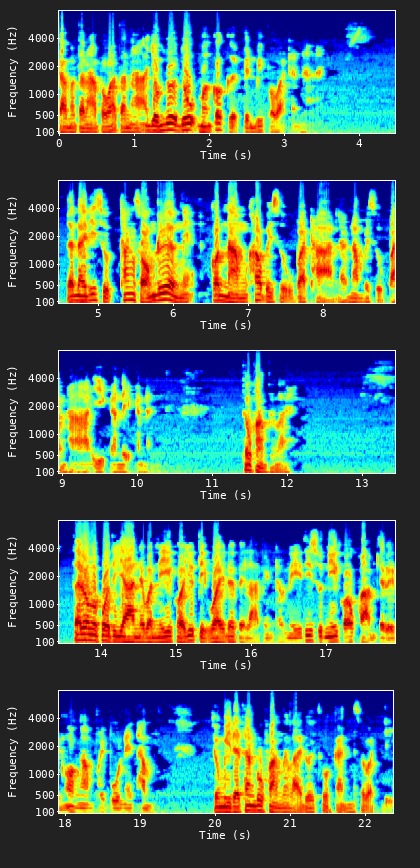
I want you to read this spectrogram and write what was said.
การมตนาภาวะตัณหาอารมณ์ยั่วยุมันก็เกิดเป็นวิภาวะตัณหาและในที่สุดทั้งสองเรื่องเนี่ย ก็นำเข้าไปสู่อุปทาน แล้วนำไปสู่ปัญหาอีกอันเอกอันนั้นทั้งฟังทั้งหลายแต่รมโพธิญาณในวันนี้ขอยุติไว้ด้วยเวลาเพียงเท่านี้ ที่สุดนี้ขอความเจริญงอกงามไพบูรณ์ในธรรม จงมีแด่ท่านผู้ฟังทั้งหลายโดยทั่วกันสวัสดี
